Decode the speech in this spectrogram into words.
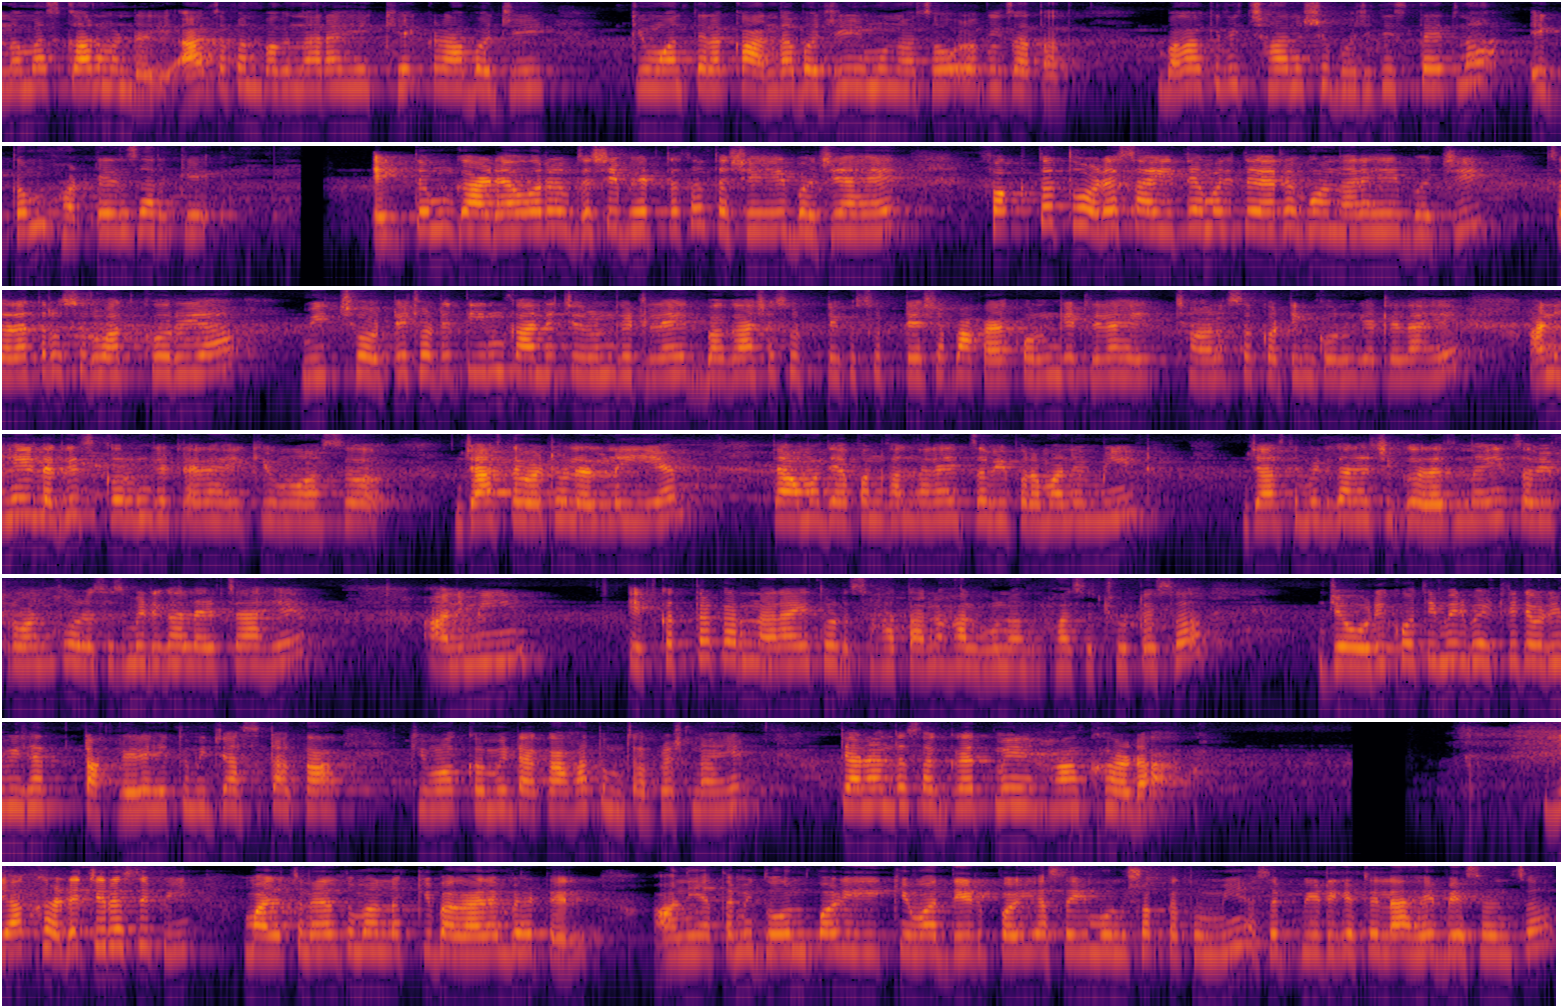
नमस्कार मंडळी आज आपण बघणार आहे खेकडा भजी किंवा त्याला कांदा भजी म्हणून असं ओळखले जातात. बघा किती छान अशी भजी दिसत आहेत ना एकदम हॉटेलसारखे. एकदम गाड्यावर जसे भेटतात ना तसे हे भजी आहेत फक्त थोड्या साहित्यामध्ये तयार होणारे हे भजी. चला तर सुरुवात करूया. मी छोटे छोटे तीन कांदे चिरून घेतलेले आहेत. बघा अशा सुट्टे सुट्टे अशा पाकळ्या करून घेतलेल्या आहेत. छान असं कटिंग करून घेतलेलं आहे. आणि हे लगेच करून घेतलेलं आहे किंवा असं जास्त वेळ ठेवलेलं नाही आहे त्यामध्ये आपण घालणार आहे चवीप्रमाणे मीठ. जास्त मीठ घालायची गरज नाही. चवीप्रमाणे थोडंसंच मीठ घालायचं आहे. आणि मी एकत्र करणार आहे थोडंसं हातानं हलवून असं छोटंसं. जेवढी कोथिंबीर भेटली तेवढी मी ह्यात टाकलेली आहे. तुम्ही जास्त टाका किंवा कमी टाका हा तुमचा प्रश्न आहे. त्यानंतर सगळ्यात मी हा खरडा या खरड्याची रेसिपी माझ्या चॅनलला तुम्हाला नक्की बघायला भेटेल. आणि आता मी दोन पळी किंवा दीड पळी असंही म्हणू शकता तुम्ही. असं पीठ घेतलेलं आहे बेसनचं.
